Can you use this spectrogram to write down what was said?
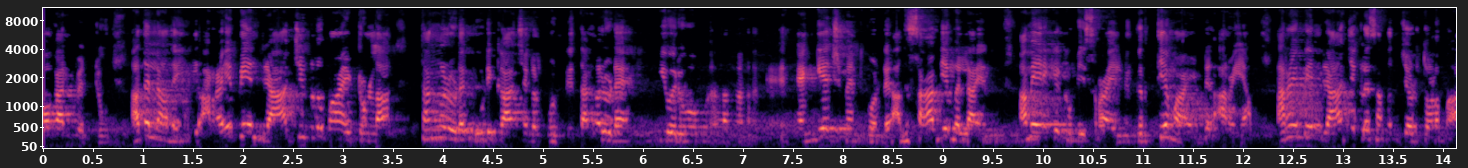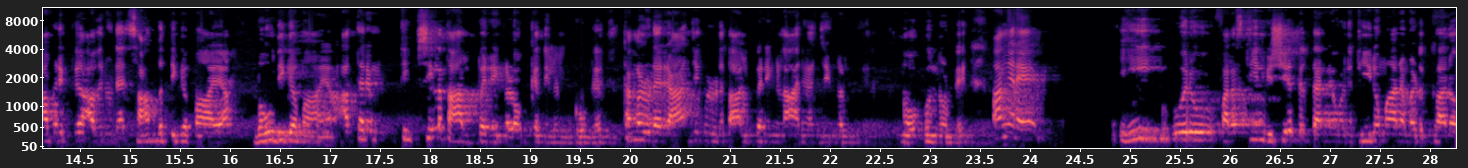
പോകാൻ പറ്റൂ. അതല്ലാതെ ഈ അറേബ്യൻ രാജ്യങ്ങളുമായിട്ടുള്ള തങ്ങളുടെ കൂടിക്കാഴ്ചകൾ കൊണ്ട് തങ്ങളുടെ ഈ ഒരു എൻഗേജ്മെന്റ് കൊണ്ട് അത് സാധ്യമല്ല എന്ന് അമേരിക്കക്കും ഇസ്രായേലിനും കൃത്യമായിട്ട് അറിയാം. അറേബ്യൻ രാജ്യങ്ങളെ സംബന്ധിച്ചിടത്തോളം അവർക്ക് അവരുടെ സാമ്പത്തികമായ ഭൗതികമായ അത്തരം ചില താല്പര്യങ്ങളൊക്കെ നിലനിൽക്കുന്നുണ്ട്. തങ്ങളുടെ രാജ്യങ്ങളുടെ താല്പര്യങ്ങൾ ആ രാജ്യങ്ങൾ നോക്കുന്നുണ്ട്. അങ്ങനെ ഈ ഒരു ഫലസ്തീൻ വിഷയത്തിൽ തന്നെ ഒരു തീരുമാനമെടുക്കാനോ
